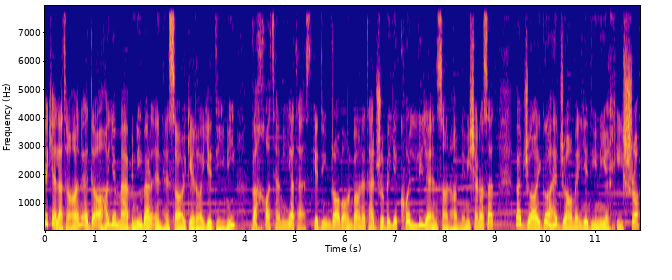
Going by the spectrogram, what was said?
یک علت آن ادعاهای مبنی بر انحصارگرایی دینی و خاتمیت است که دین را به عنوان تجربه کلی انسانها نمی‌شناسد و جایگاه جامعه دینی خیش را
